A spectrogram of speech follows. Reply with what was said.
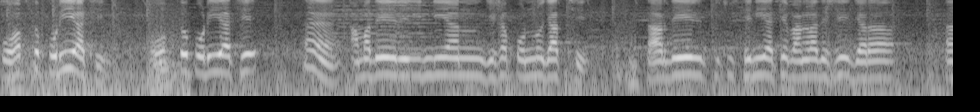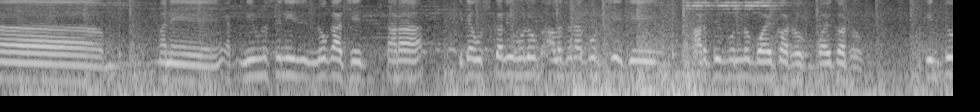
প্রভাব তো পড়েই আছে প্রভাব তো পড়েই আছে। হ্যাঁ আমাদের ইন্ডিয়ান যেসব পণ্য যাচ্ছে তাদের কিছু শ্রেণি আছে বাংলাদেশে যারা মানে নিম্ন শ্রেণির লোক আছে তারা এটা উস্কানিমূলক আলোচনা করছে যে ভারতীয় পণ্য বয়কট হোক বয়কট হোক। কিন্তু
